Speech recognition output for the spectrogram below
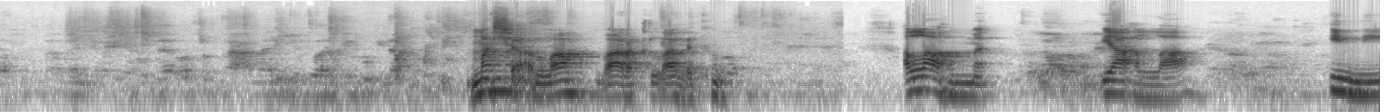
وحب من يحبك யா அல்லாஹ் இன்னி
